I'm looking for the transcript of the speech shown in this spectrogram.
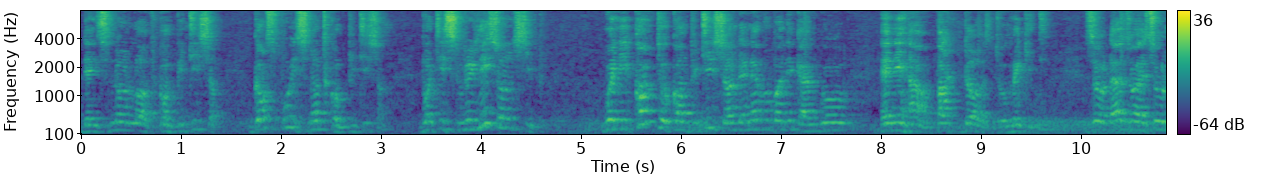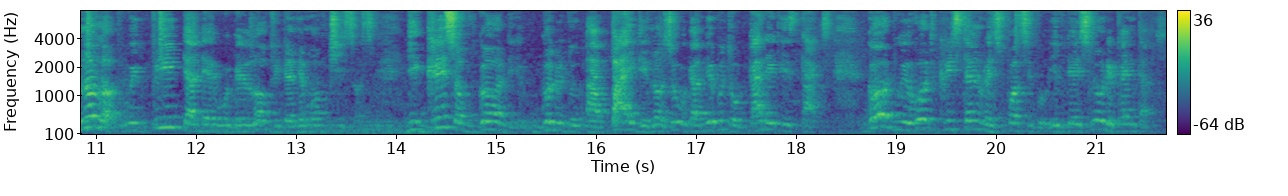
There is no love. Competition. Gospel is not competition, but it's relationship. When you come to competition, then everybody can go anyhow, back doors to make it. So that's why, so no love. We plead that there will be love in the name of Jesus. The grace of God going to abide in us so we can be able to carry this tax. God will hold Christian responsible if there is no repentance.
